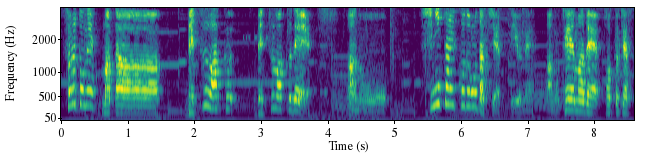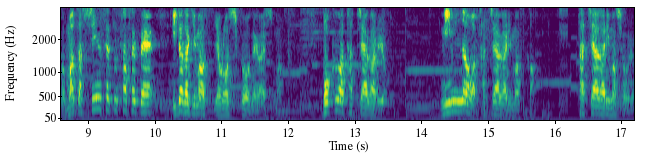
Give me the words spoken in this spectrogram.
それとね、また、別枠、別枠で、あの、死にたい子供たちへっていうね、あの、テーマで、ポッドキャストまた新設させていただきます。よろしくお願いします。僕は立ち上がるよ。みんなは立ち上がりますか？立ち上がりましょうよ。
